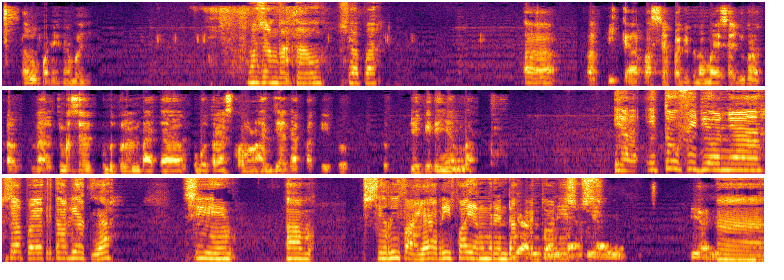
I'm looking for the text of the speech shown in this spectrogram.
Saya lupa deh namanya. Masa nggak tahu siapa? Eh, eh, Ika apa siapa gitu namanya saya juga nggak terlalu kenal. Cuma saya kebetulan baca, kebetulan scroll aja dapat itu. Di videonya Mbak. Ya, itu videonya siapa ya kita lihat ya. Si um, si Rifa ya, Rifa yang merendahkan Tuhan Yesus. Iya, iya. Iya, iya. Hmm.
